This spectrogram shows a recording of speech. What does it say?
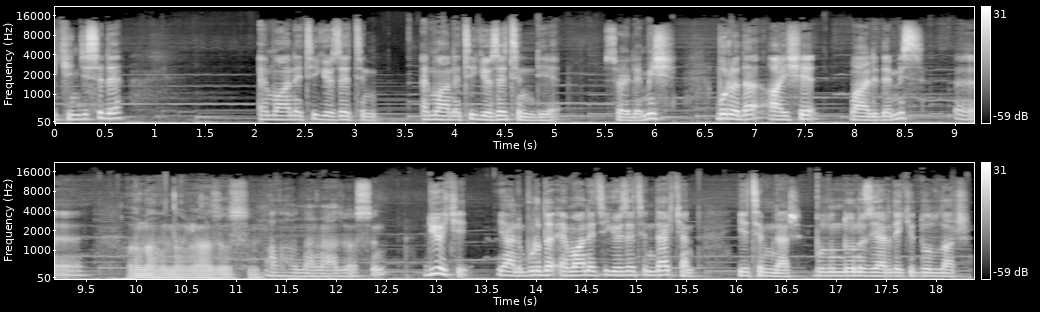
İkincisi de emaneti gözetin, emaneti gözetin diye söylemiş. Burada Ayşe validemiz e, Allah ondan razı olsun. Allah ondan razı olsun. Diyor ki yani burada emaneti gözetin derken yetimler, bulunduğunuz yerdeki dullar,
